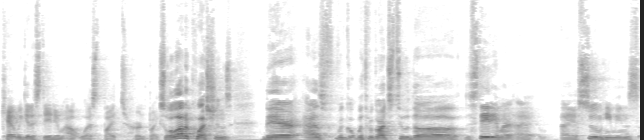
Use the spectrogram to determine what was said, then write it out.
Can't we get a stadium out west by Turnpike? So a lot of questions there. As with regards to the the stadium, I, I, I assume he means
